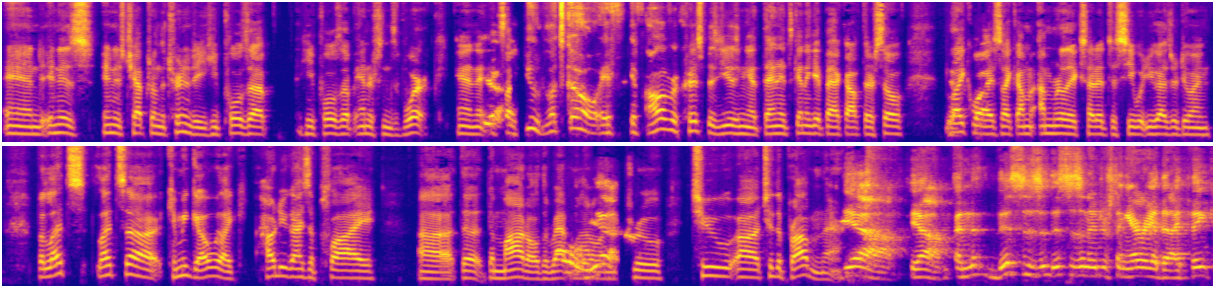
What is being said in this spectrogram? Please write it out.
and in his in his chapter on the Trinity, he pulls up he pulls up Anderson's work, and yeah. it's like, dude, let's go. If if Oliver Crisp is using it, then it's going to get back out there. So yeah. likewise, like I'm I'm really excited to see what you guys are doing. But let's let's uh, can we go like how do you guys apply? Uh, the the model, the rap oh, model, yeah. the crew to uh, to the problem there. Yeah, yeah, and th- this is this is an interesting area that I think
